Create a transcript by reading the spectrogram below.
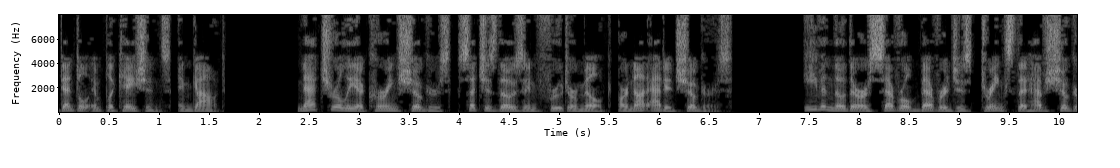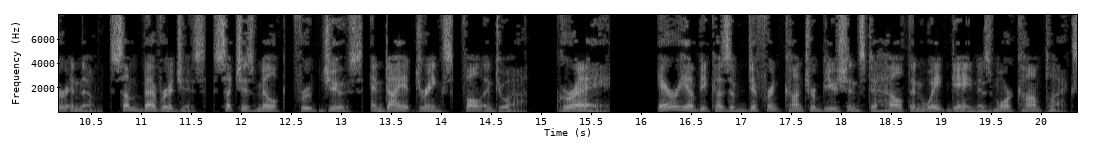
dental implications, and gout. Naturally occurring sugars, such as those in fruit or milk, are not added sugars. Even though there are several beverages, drinks that have sugar in them, some beverages, such as milk, fruit juice, and diet drinks, fall into a «gray» area because of different contributions to health and weight gain is more complex.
